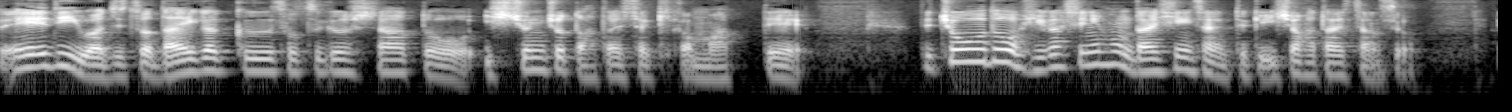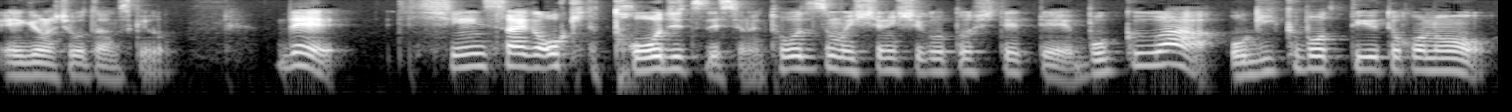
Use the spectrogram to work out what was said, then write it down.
AD は実は大学卒業した後、一緒にちょっと働いてた期間もあって、で、ちょうど東日本大震災の時一緒に働いてたんですよ。営業の仕事なんですけど。で、震災が起きた当日ですよね。当日も一緒に仕事してて、僕は荻窪っていうとこの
